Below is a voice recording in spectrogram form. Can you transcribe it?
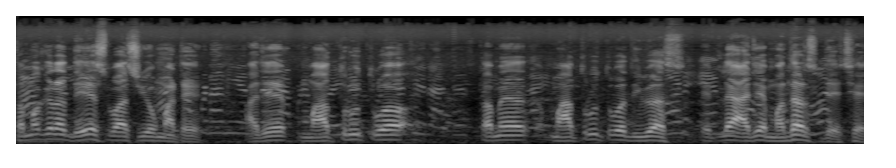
સમગ્ર દેશવાસીઓ માટે આજે માતૃત્વ, તમે માતૃત્વ દિવસ એટલે આજે મધર્સ ડે છે.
